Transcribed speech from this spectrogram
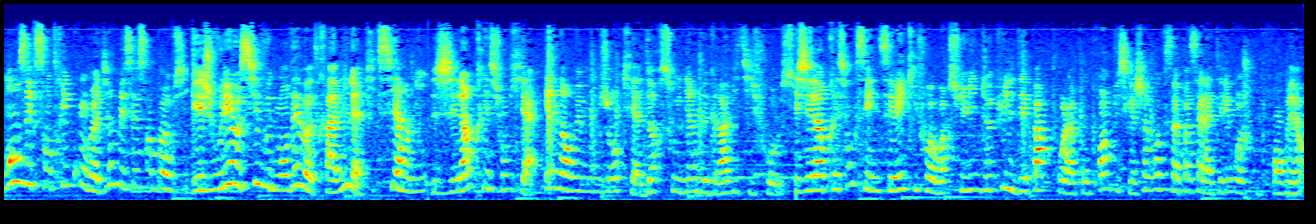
moins excentrique on va dire mais c'est sympa aussi. Et je voulais aussi vous demander votre avis la Pixie Army. J'ai l'impression qu'il y a énormément de gens qui adorent souvenir de Gravity Falls. Et j'ai l'impression que c'est une série qu'il faut avoir suivi depuis le départ pour la comprendre puisqu'à chaque fois que ça passe à la télé moi je comprends rien.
